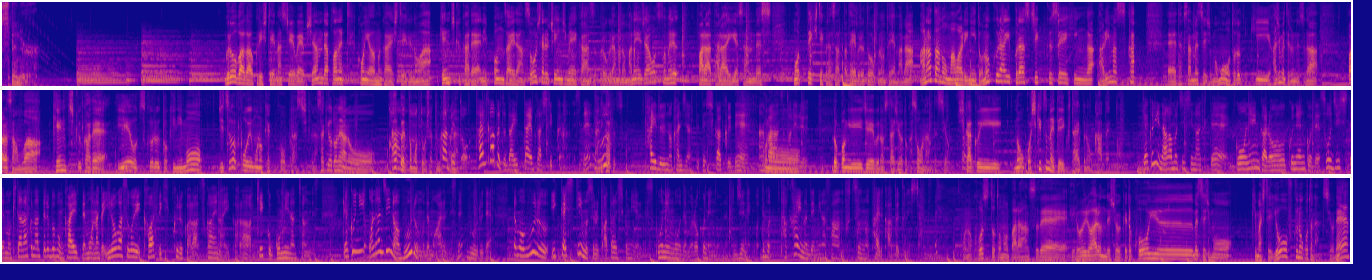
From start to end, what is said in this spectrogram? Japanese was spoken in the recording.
Spinner. グローバーがお送りしています。J-Web シャムダプラネット。今夜お迎えしているのは建築家で日本財団ソーシャルチェンジメーカーズプログラムのマネージャーを務めるファラ・タライエさんです。持ってきてくださったテーブルトークのテーマがあなたの周りにどのくらいプラスチック製品がありますか、えーたくさんメッセージももう届き始めてるんですがファラさんは建築家で家を作る時にも実はこういうもの結構プラスチックな。先ほどねあのカーペットもっておっしゃってましたね。カーペットタイルカーペット大体プラスチックなんですね。何カーペットですか？タイルの感じになってて四角でバランス取れる。六本木 J 部のスタジオとかそうなんですよ。四角いのをこう敷き詰めていくタイプのカーペット逆に長持ちしなくて5年か6年後で掃除しても汚くなってる部分変えてもなんか色がすごい変わってくるから使えないから結構ゴミになっちゃうんです。逆に同じのはウールもでもあるんですねウールで。でもウール一回スティームすると新しく見えるんです。5年後でも6年後でも10年後。でも高いので皆さん普通のタイルカーペットにしちゃうんですね。このコストとのバランスでいろいろあるんでしょうけどこういうメッセージも来まして洋服のことなんですよね、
